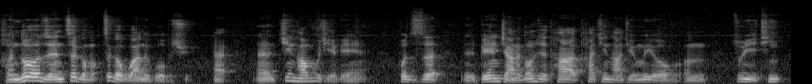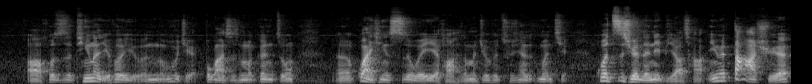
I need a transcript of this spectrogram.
很多人这个这个关都过不去，哎，嗯，经常误解别人，或者是呃别人讲的东西，他他经常就没有嗯注意听啊，或者是听了以后有误解，不管是什么各种呃惯性思维也好，什么就会出现问题，或自学能力比较差，因为大学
